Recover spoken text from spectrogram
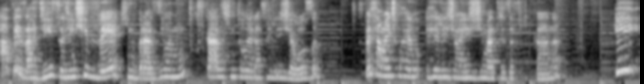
Apesar disso, a gente vê aqui no Brasil em muitos casos de intolerância religiosa, especialmente com religiões de matriz africana, e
